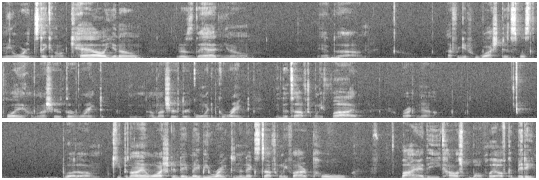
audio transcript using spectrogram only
I mean, Oregon's taking on Cal. You know, there's that. You know, and um, I forget who Washington's supposed to play. I'm not sure if they're ranked. I'm not sure if they're going to be ranked in the top 25 right now. But um, keep an eye on Washington. They may be ranked in the next top 25 poll by the College Football Playoff Committee.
